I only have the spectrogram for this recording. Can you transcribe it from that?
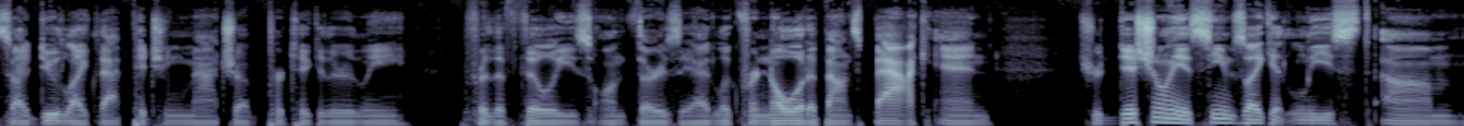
so I do like that pitching matchup, particularly for the Phillies on Thursday. I'd look for Nola to bounce back, and traditionally, it seems like at least um,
